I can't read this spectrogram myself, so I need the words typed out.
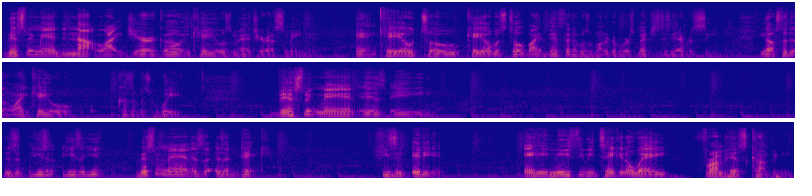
Vince McMahon did not like Jericho and KO's match at WrestleMania. And KO told KO was told by Vince that it was one of the worst matches he's ever seen. He also didn't like KO because of his weight. Vince McMahon is a He's a, he's a, he's a, he, Vince McMahon is a, is a dick. He's an idiot, and he needs to be taken away from his company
